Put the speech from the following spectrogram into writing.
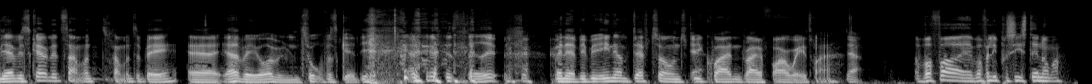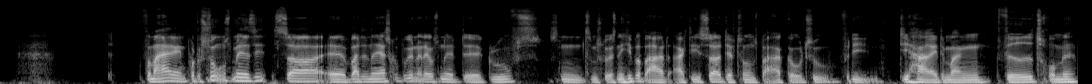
Ja, vi skrev lidt sammen frem og tilbage. Uh, jeg havde været over mellem to forskellige stadig. Men ja, vi blev enige om Deftones, Be ja. Quiet and Drive Far Away, tror jeg. Ja. Og hvorfor, øh, hvorfor lige præcis det nummer? For mig rent produktionsmæssigt, så øh, var det, når jeg skulle begynde at lave sådan et øh, grooves, sådan, som skulle være sådan hip hop så er Deftones bare go-to, fordi de har rigtig mange fede tromme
